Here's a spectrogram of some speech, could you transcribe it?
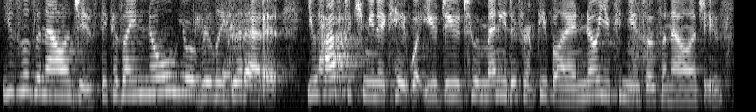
use those analogies because I know you're really good at it. You have to communicate what you do to many different people, and I know you can use those analogies.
